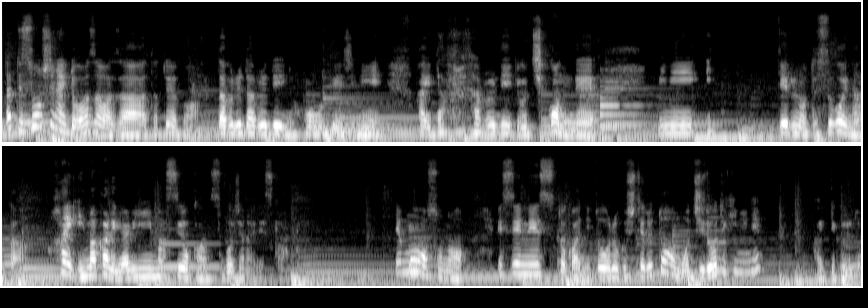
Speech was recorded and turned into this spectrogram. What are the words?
だってそうしないとわざわざ、例えば WWD のホームページに、はい、WWD って打ち込んで見に行って、ってるのってすごいなんか、はい、今からやりますよ感すごいじゃないですか。でも、その SNS とかに登録してると、もう自動的にね、入ってくると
